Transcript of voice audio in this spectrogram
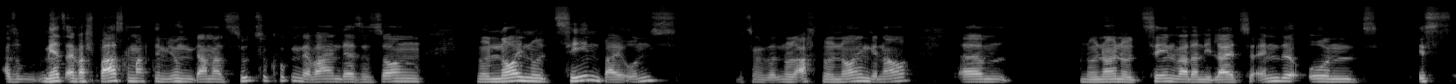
also mir hat es einfach Spaß gemacht, dem Jungen damals zuzugucken. Der war in der Saison 09, 010 bei uns, beziehungsweise 08, 09, genau. Ähm, 09, 010 war dann die Leihe zu Ende und ist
